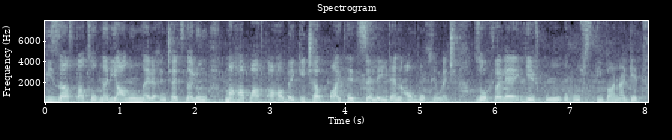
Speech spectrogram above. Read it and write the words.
վիզա ստացողների անունները հնչեցնելու, մահապարտ ահաբեկիչը պայթեցրել է իրեն ամբողջի մեջ։ Զոհվել է երկու ռուս դիվանագետ։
